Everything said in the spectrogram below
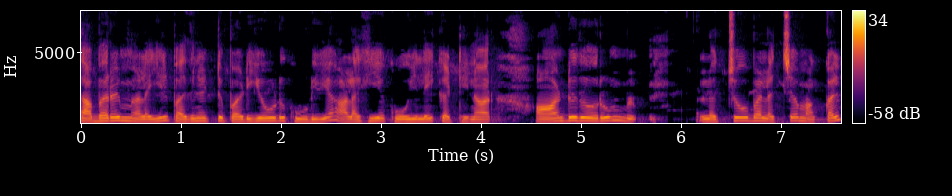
சபரிமலையில் பதினெட்டு படியோடு கூடிய அழகிய கோயிலை கட்டினார். ஆண்டுதோறும் லட்சோப லட்ச மக்கள்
